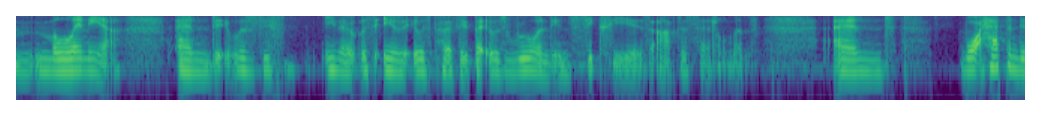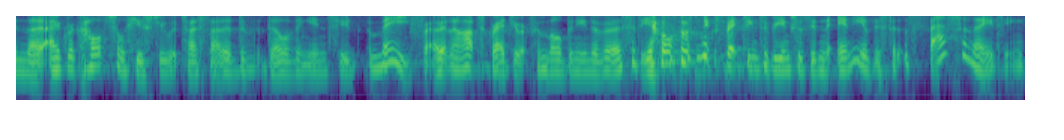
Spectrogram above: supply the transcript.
millennia, and it was this. You know, it was it was perfect, but it was ruined in six years after settlement and what happened in the agricultural history, which I started delving into. Me, an arts graduate from Melbourne University, I wasn't expecting to be interested in any of this, but it was fascinating.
